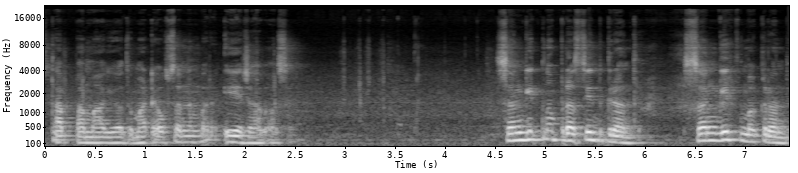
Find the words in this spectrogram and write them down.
સ્થાપવામાં આવ્યો હતો. માટે ઓપ્શન નંબર એ જવાબ આવશે. સંગીતનો પ્રસિદ્ધ ગ્રંથ સંગીત મકરંદ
